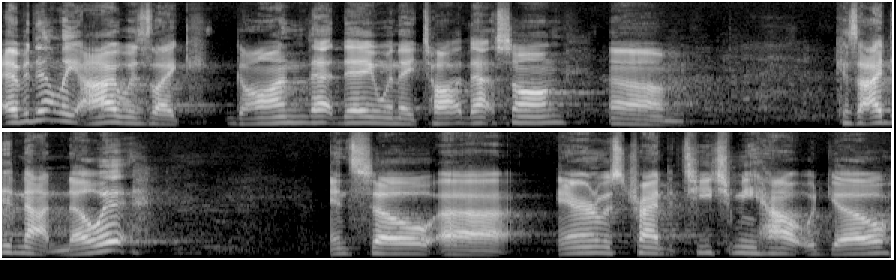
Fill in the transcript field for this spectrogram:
evidently I was like gone that day when they taught that song because um, I did not know it. And so uh, Aaron was trying to teach me how it would go,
